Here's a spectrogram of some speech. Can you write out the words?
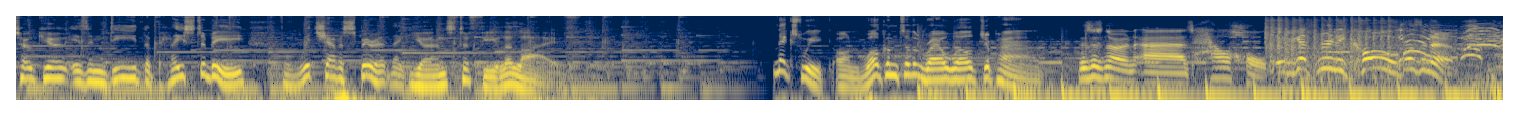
Tokyo is indeed the place to be for whichever spirit that yearns to feel alive. Next week on Welcome to the Railworld Japan. This is known as Hellhole. It gets really cold, doesn't it?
